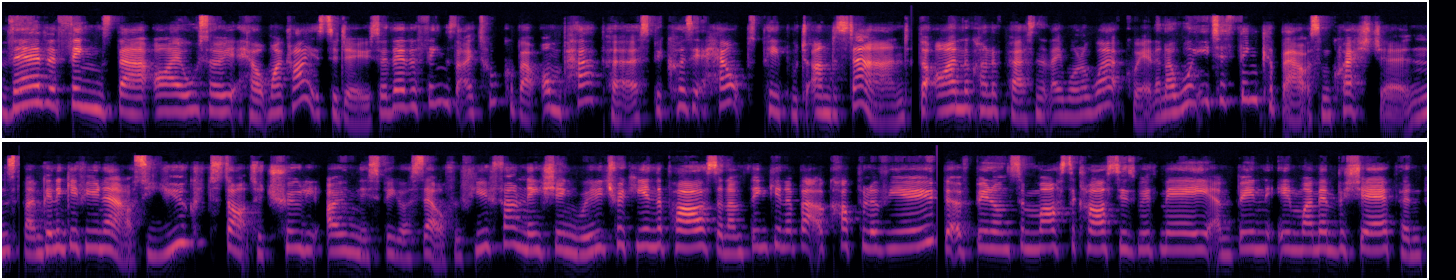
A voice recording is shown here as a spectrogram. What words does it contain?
they're the things that I also help my clients to do. So they're the things that I talk about on purpose because it helps people to understand that I'm the kind of person that they want to work with. And I want you to think about some questions I'm going to give you now so you can start to truly own this for yourself. If you found niching really tricky in the past, and I'm thinking about a couple of you that have been on some masterclasses with me and been in my membership and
